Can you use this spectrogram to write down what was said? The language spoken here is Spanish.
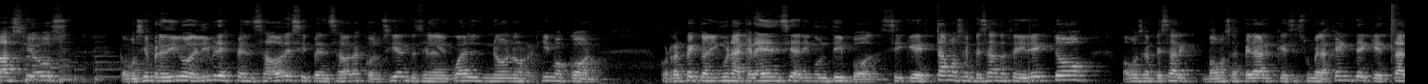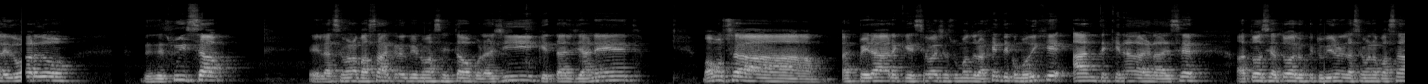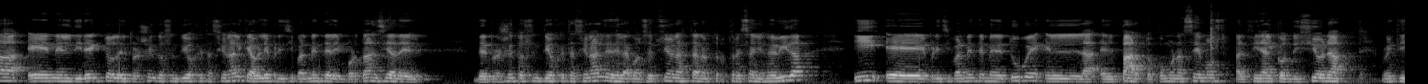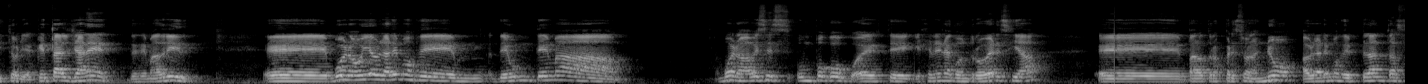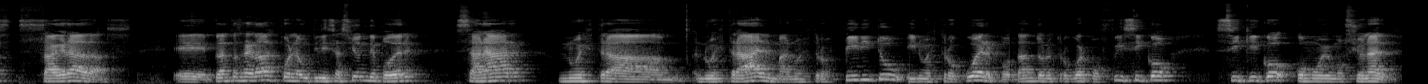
espacios, como siempre digo, de libres pensadores y pensadoras conscientes, en el cual no nos regimos con, con respecto a ninguna creencia de ningún tipo. Así que estamos empezando este directo, vamos a empezar, vamos a esperar que se sume la gente. ¿Qué tal Eduardo? Desde Suiza. Eh, la semana pasada creo que no has estado por allí. ¿Qué tal Janet? Vamos a, a esperar que se vaya sumando la gente. Como dije, antes que nada agradecer a todas y a todos los que estuvieron la semana pasada en el directo del proyecto Sentido Gestacional, que hablé principalmente de la importancia del, proyecto Sentido Gestacional desde la concepción hasta nuestros tres años de vida y eh, principalmente me detuve en el parto, cómo nacemos, al final condiciona nuestra historia. ¿Qué tal Janet desde Madrid? Eh, bueno, hoy hablaremos de, de, un tema, bueno, a veces un poco este, que genera controversia, eh, para otras personas no. Hablaremos de plantas sagradas. Eh, plantas sagradas con la utilización de poder sanar nuestra, nuestra alma, nuestro espíritu y nuestro cuerpo, tanto nuestro cuerpo físico, psíquico como emocional.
